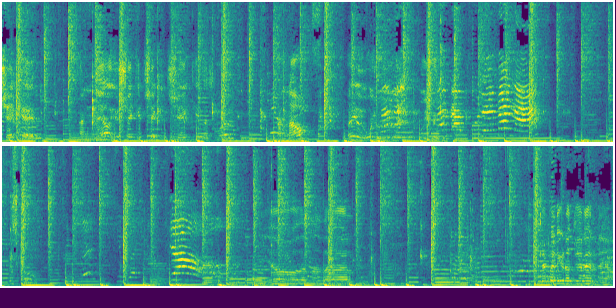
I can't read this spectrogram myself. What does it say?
Shake it. And now you shake it, shake it, shake it as well. And now, hey, uy, uy, uy. Let's go. Yo, de Nadal. ¿Qué peligro tiene el Neo?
